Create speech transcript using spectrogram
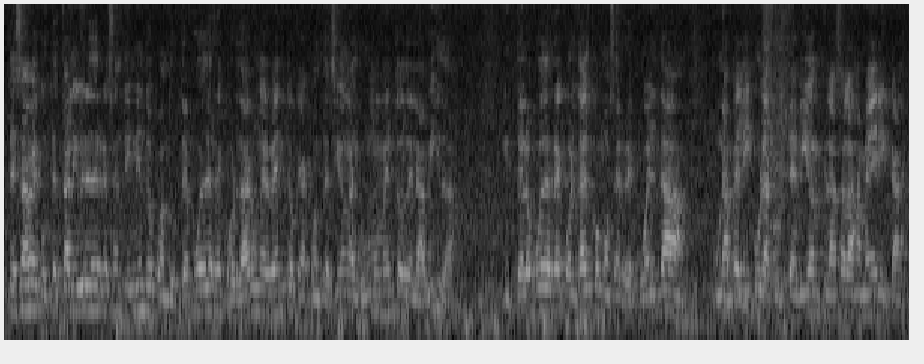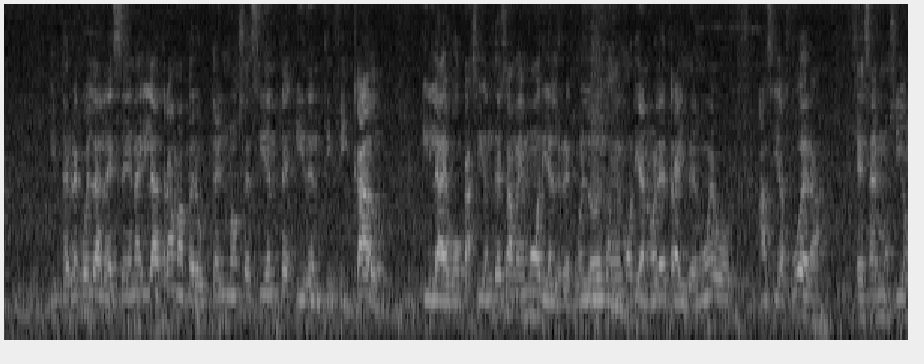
Usted sabe que usted está libre de resentimiento cuando usted puede recordar un evento que aconteció en algún momento de la vida y usted lo puede recordar como se recuerda una película que usted vio en Plaza Las Américas y usted recuerda la escena y la trama, pero usted no se siente identificado y la evocación de esa memoria, el recuerdo de esa memoria no le trae de nuevo hacia afuera esa emoción.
